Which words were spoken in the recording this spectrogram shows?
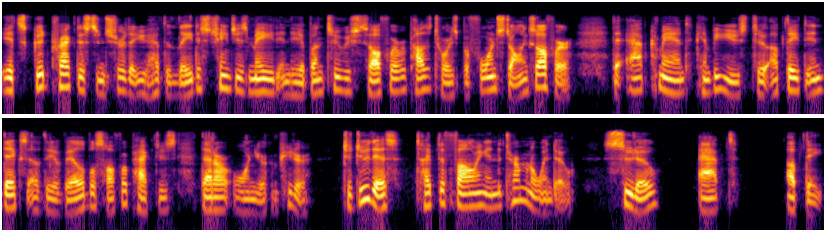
It's good practice to ensure that you have the latest changes made in the Ubuntu software repositories before installing software. The apt command can be used to update the index of the available software packages that are on your computer. To do this, type the following in the terminal window sudo apt update.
